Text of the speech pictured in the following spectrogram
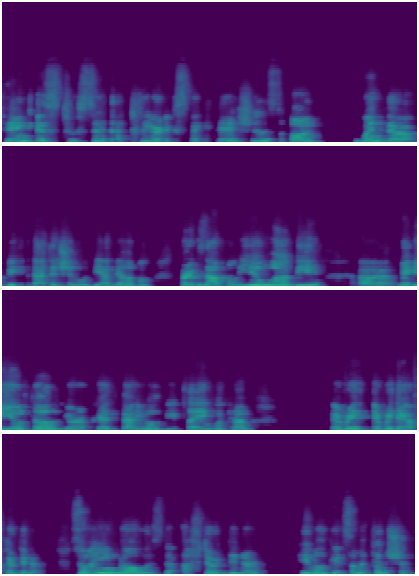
thing is to set a clear expectations on when the, the attention will be available. For example, you will be, uh, maybe you will tell your kid that you will be playing with him every every day after dinner. So he knows that after dinner he will get some attention,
